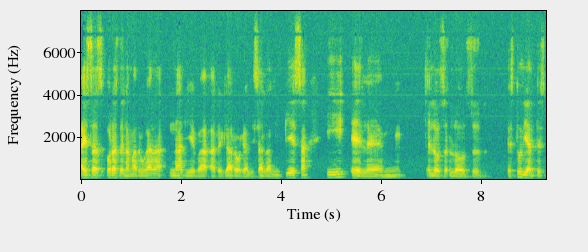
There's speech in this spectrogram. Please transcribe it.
A esas horas de la madrugada nadie va a arreglar o realizar la limpieza y em, los, los, estudiantes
